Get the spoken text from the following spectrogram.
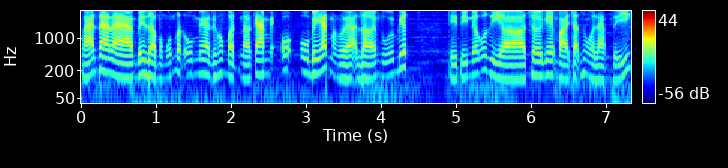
Hóa ra là bây giờ mà muốn bật ome thì không bật ờ, cam obs mọi người ạ giờ em tú mới biết. Thì tí nữa có gì uh, chơi game vài trận xong rồi làm tí.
